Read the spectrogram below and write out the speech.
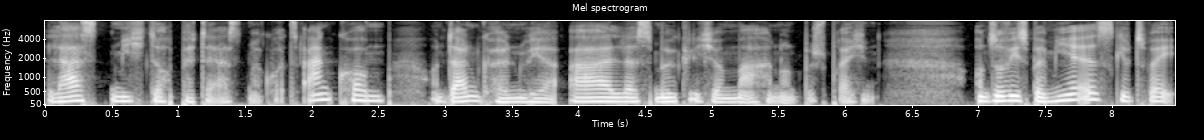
lasst mich doch bitte erstmal kurz ankommen und dann können wir alles Mögliche machen und besprechen. Und so wie es bei mir ist, gibt es bei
